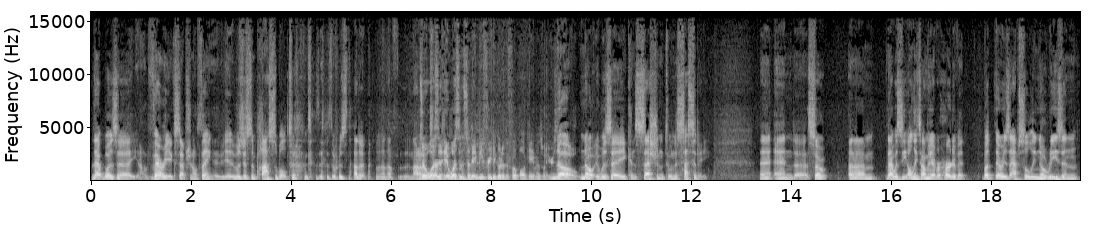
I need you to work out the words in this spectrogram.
that was a you know very exceptional thing. It, was just impossible to. there was not a, enough. Not so it wasn't. It wasn't so they'd be free to go to the football game, is what you're saying? No, no. It was a concession to necessity, and, and uh, so um, that was the only time I ever heard of it. But there is absolutely no reason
